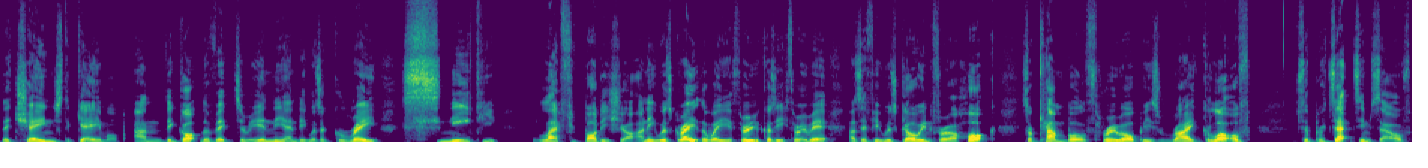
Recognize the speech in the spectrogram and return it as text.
they changed the game up and they got the victory in the end. It was a great, sneaky left body shot. And it was great the way he threw it because he threw it as if it was going for a hook. So Campbell threw up his right glove to protect himself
